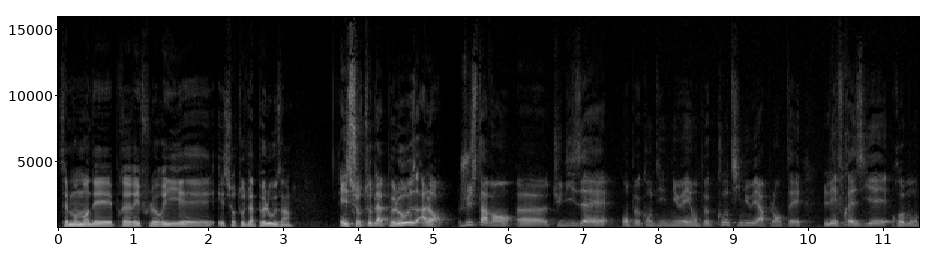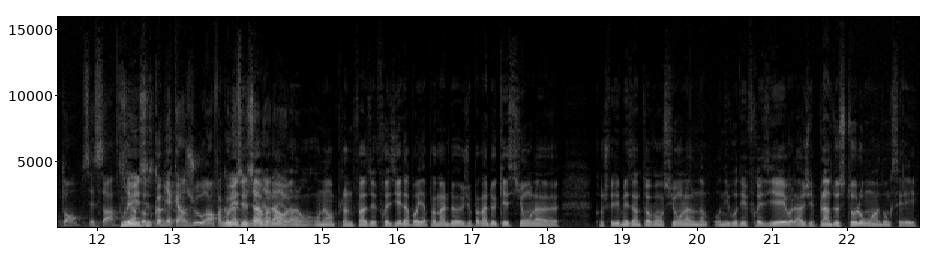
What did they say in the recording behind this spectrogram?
C'est le moment des prairies fleuries et, et surtout de la pelouse. Hein et surtout de la pelouse. Alors, juste avant, euh, tu disais, on peut continuer, on peut continuer à planter les fraisiers remontants, c'est ça? Oui, c'est comme il y a 15 jours. Hein, enfin, oui, c'est ça. Voilà, on est en pleine phase des fraisiers. D'abord, il y a pas mal de, j'ai pas mal de questions là euh, quand je fais mes interventions là au niveau des fraisiers. Voilà, j'ai plein de stolons. Hein, donc c'est les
